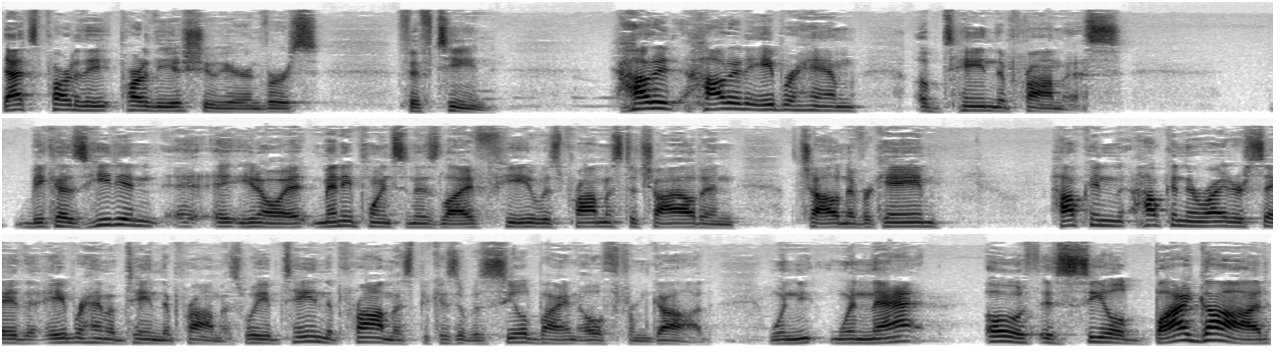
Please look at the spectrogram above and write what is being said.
That's part of the, part of the issue here in verse 15. How did, how did Abraham obtain the promise? Because he didn't, eh, eh, you know, at many points in his life, he was promised a child and the child never came. How can, how can the writer say that Abraham obtained the promise? Well, he obtained the promise because it was sealed by an oath from God. When, when that oath is sealed by God,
